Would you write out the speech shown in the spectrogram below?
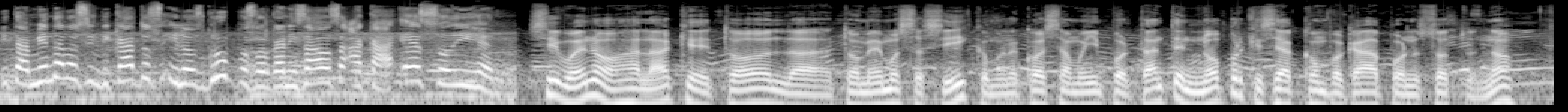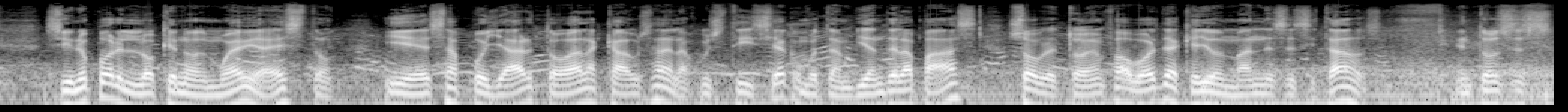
y también de los sindicatos y los grupos organizados acá. Eso dijeron. Sí, bueno, ojalá que todos la tomemos así como una cosa muy importante, no porque sea convocada por nosotros, no, sino por lo que nos mueve a esto y es apoyar toda la causa de la justicia como también de la paz, sobre todo en favor de aquellos más necesitados. Entonces,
